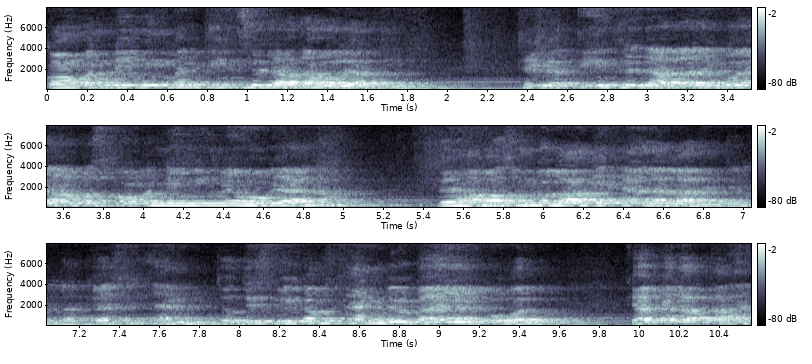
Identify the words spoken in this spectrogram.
कॉमन नेमिंग में तीन से ज़्यादा हो जाती है ठीक है, तीन से ज़्यादा देखो, यहाँ पास कॉमन नेमिंग में हो गया ना तो यहाँ पास हम लोग आगे एन लगा देते हैं कैसे एन तो this becomes n butyl alcohol क्या कहलाता है?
